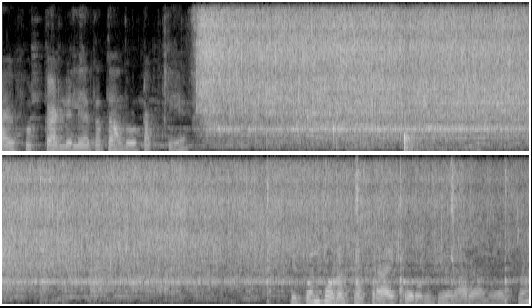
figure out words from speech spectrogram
ड्रायफ्रूट काढलेले आता तांदूळ टाकते. हे पण थोडंसं फ्राय करून घेणार आहे असं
